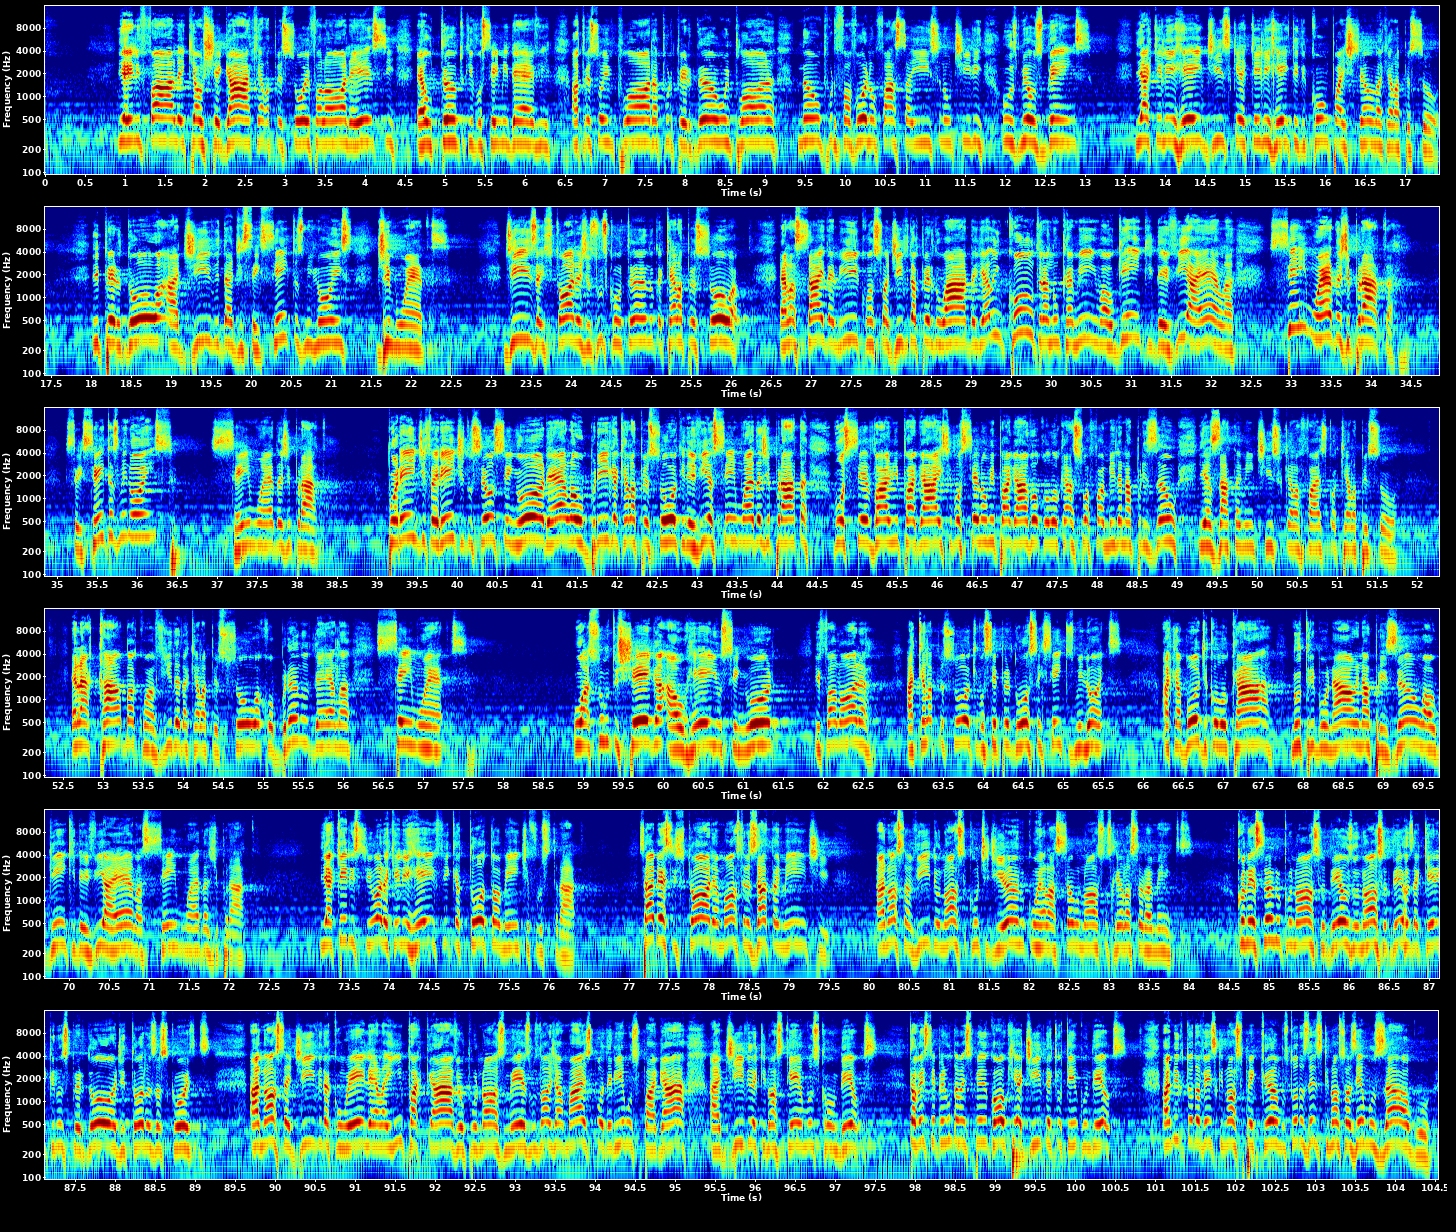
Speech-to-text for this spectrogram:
E aí ele fala que ao chegar aquela pessoa e fala: Olha, esse é o tanto que você me deve. A pessoa implora por perdão, implora: Não, por favor, não faça isso, não tire os meus bens. E aquele rei diz que aquele rei teve compaixão daquela pessoa e perdoa a dívida de 600 milhões de moedas. Diz a história, Jesus contando que aquela pessoa ela sai dali com a sua dívida perdoada e ela encontra no caminho alguém que devia a ela 100 moedas de prata, 600 milhões, 100 moedas de prata. Porém, diferente do seu senhor, ela obriga aquela pessoa que devia 100 moedas de prata: você vai me pagar, e se você não me pagar, vou colocar a sua família na prisão. E é exatamente isso que ela faz com aquela pessoa ela acaba com a vida daquela pessoa, cobrando dela cem moedas. O assunto chega ao rei, o senhor, e fala: Olha, aquela pessoa que você perdoou 600 milhões, acabou de colocar no tribunal e na prisão alguém que devia a ela 100 moedas de prata. E aquele senhor, aquele rei, fica totalmente frustrado. Sabe, essa história mostra exatamente a nossa vida, o nosso cotidiano com relação aos nossos relacionamentos. Começando com o nosso Deus, o nosso Deus é aquele que nos perdoa de todas as coisas. A nossa dívida com Ele, ela é impacável por nós mesmos. Nós jamais poderíamos pagar a dívida que nós temos com Deus. Talvez você pergunta, mas Pedro, qual que é a dívida que eu tenho com Deus? Amigo, toda vez que nós pecamos, todas as vezes que nós fazemos algo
